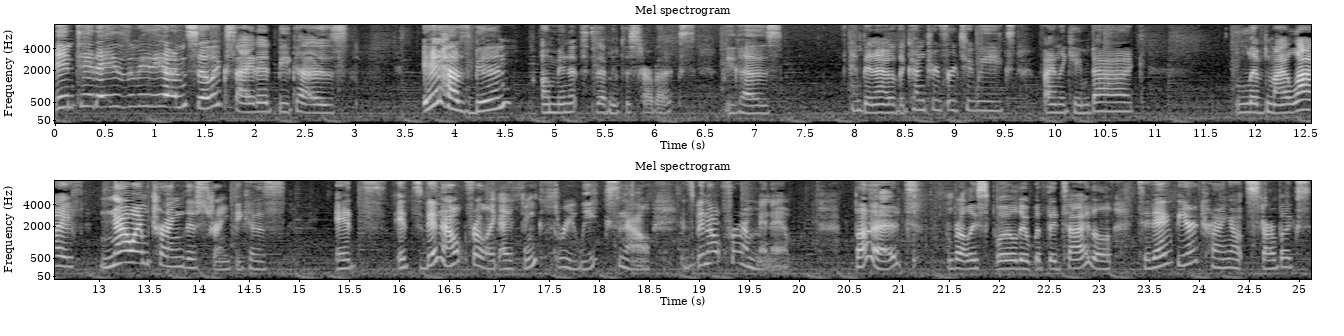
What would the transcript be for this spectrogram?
in today's video, I'm so excited because it has been a minute since I've been to Starbucks because I've been out of the country for two weeks, finally came back, lived my life. Now I'm trying this drink because it's it's been out for like I think three weeks now. It's been out for a minute. But I probably spoiled it with the title. Today we are trying out Starbucks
